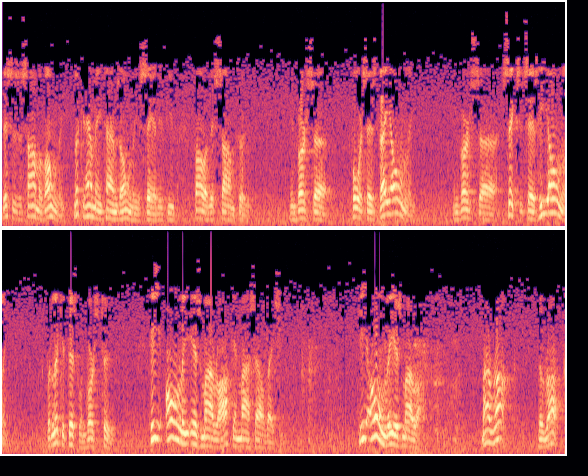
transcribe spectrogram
this is a psalm of only. Look at how many times only is said if you follow this psalm through. In verse uh, 4 it says, They only. In verse uh, 6 it says, He only. But look at this one, verse 2. He only is my rock and my salvation. He only is my rock. My rock. The rock.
